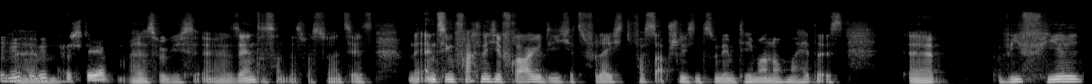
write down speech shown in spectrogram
Mhm, mhm ähm, verstehe. Weil das wirklich äh, sehr interessant ist, was du erzählst. Und die einzige fachliche Frage, die ich jetzt vielleicht fast abschließend zu dem Thema nochmal hätte, ist, äh, wie viel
